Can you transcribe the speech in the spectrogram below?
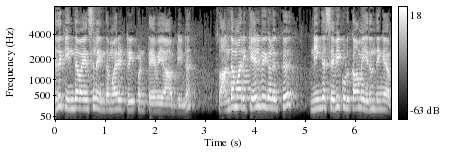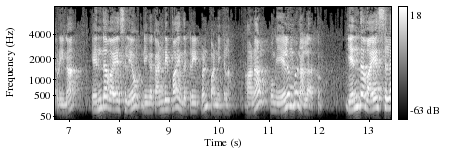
எதுக்கு இந்த வயசில் இந்த மாதிரி ட்ரீட்மெண்ட் தேவையா அப்படின்னு. ஸோ அந்த மாதிரி கேள்விகளுக்கு நீங்கள் செவி கொடுக்காம இருந்தீங்க அப்படின்னா எந்த வயசுலையும் நீங்க கண்டிப்பா இந்த ட்ரீட்மெண்ட் பண்ணிக்கலாம். ஆனால் உங்க எலும்பு நல்லா இருக்கணும். எந்த வயசுல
